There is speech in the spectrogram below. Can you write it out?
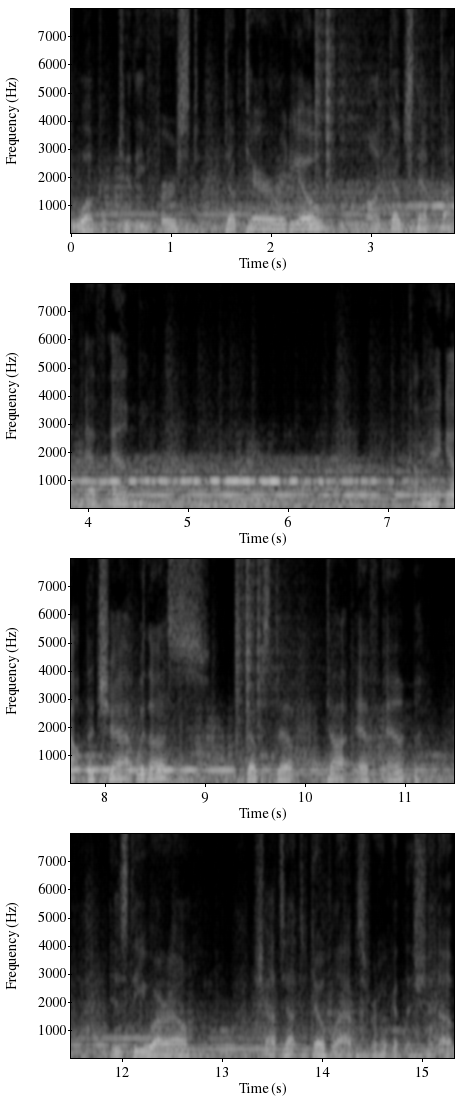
Welcome to the first Dub Terror Radio on dubstep.fm. Come hang out in the chat with us. Dubstep.fm is the URL. Shouts out to Dope Labs for hooking this shit up.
